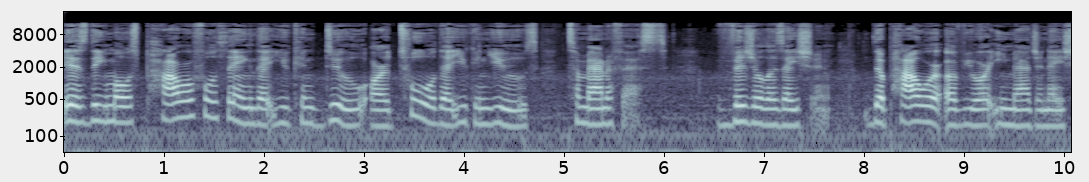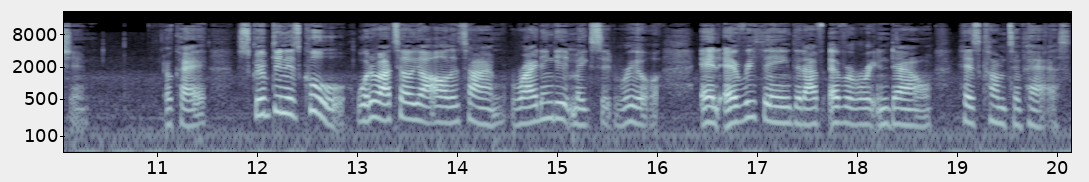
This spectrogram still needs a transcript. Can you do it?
is the most powerful thing that you can do or a tool that you can use to manifest visualization, the power of your imagination. Okay? Scripting is cool. What do I tell y'all all the time? Writing it makes it real. And everything that I've ever written down has come to pass.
